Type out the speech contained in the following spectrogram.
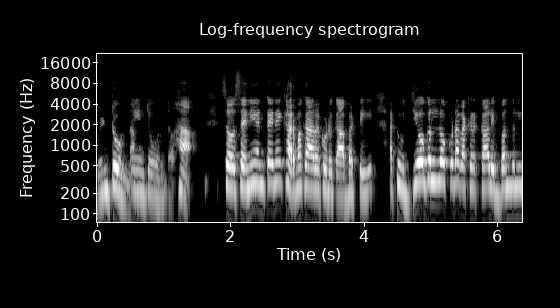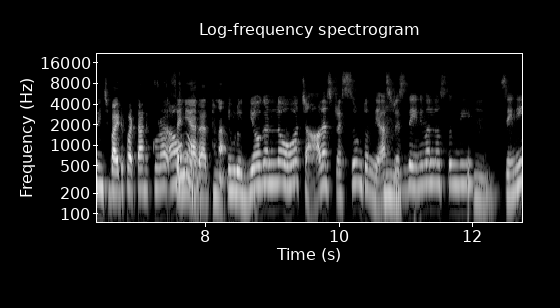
వింటూ ఉన్నాం వింటూ ఉంటాం. హా. సో శని అంటేనే కర్మకారకుడు కాబట్టి అటు ఉద్యోగంలో కూడా రకరకాల ఇబ్బందుల నుంచి బయటపడటానికి కూడా శని. ఆరాధన. ఇప్పుడు ఉద్యోగంలో చాలా స్ట్రెస్ ఉంటుంది. ఆ. స్ట్రెస్ దేని వల్ల వస్తుంది? శని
